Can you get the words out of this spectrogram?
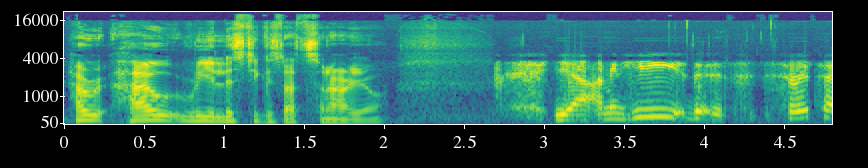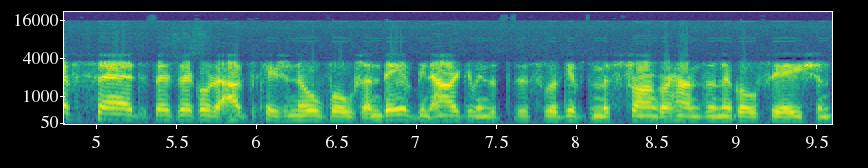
How, how realistic is that scenario? Yeah, I mean, he, Syriza have said that they're going to advocate a no vote, and they have been arguing that this will give them a stronger hand in negotiation.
